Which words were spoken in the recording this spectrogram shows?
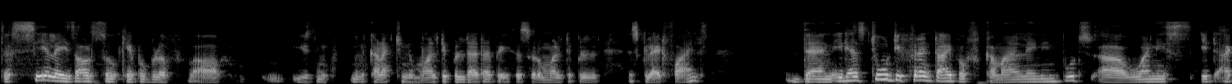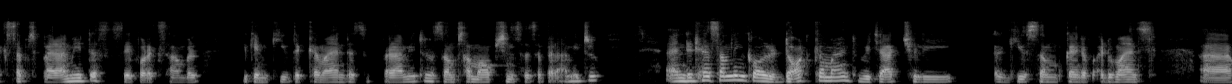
the CLI is also capable of uh, using connecting to multiple databases or multiple SQLite files. Then it has two different type of command line inputs. Uh, one is it accepts parameters. Say, for example, you can keep the command as a parameter, some some options as a parameter. And it has something called a dot command, which actually uh, gives some kind of advanced uh,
